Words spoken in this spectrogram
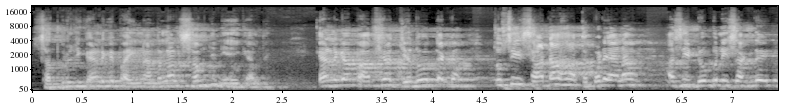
ਸਤਿਗੁਰੂ ਜੀ ਕਹਿਣ ਲੱਗੇ, ਭਾਈ ਨੰਦ ਲਾਲ, ਸਮਝ ਨਹੀਂ ਆਈ ਗੱਲ ਦੀ। ਕਹਿਣ ਲੱਗਾ ਪਾਤਸ਼ਾਹ, ਜਦੋਂ ਤੱਕ ਤੁਸੀਂ ਸਾਡਾ ਹੱਥ ਫੜਿਆ ਨਾ, ਅਸੀਂ ਡੁੱਬ ਨਹੀਂ ਸਕਦੇ।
